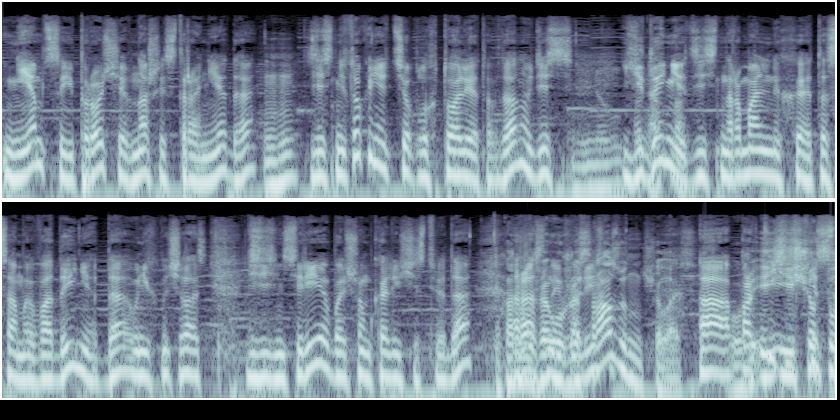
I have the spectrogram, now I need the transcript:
Немцы и прочее в нашей стране, да. Мгм. Здесь не только нет теплых туалетов, да, но здесь Ну, еды понятно. нет, здесь нормальных, это самой воды нет, да. У них началась дизентерия в большом количестве, да. Так она уже, разные уже болезни. сразу началась? А, Уже- и практически еще туда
